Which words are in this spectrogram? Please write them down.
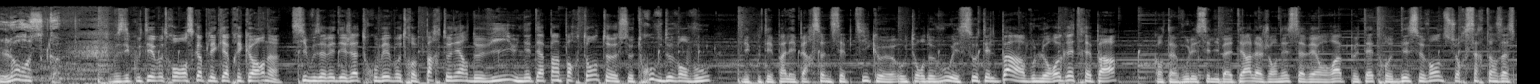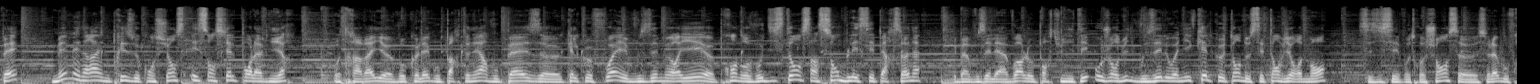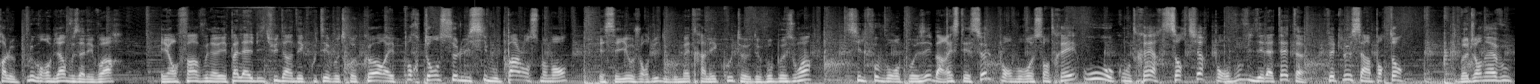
L'horoscope. Vous écoutez votre horoscope les Capricornes? Si vous avez déjà trouvé votre partenaire de vie, une étape importante se trouve devant vous. N'écoutez pas les personnes sceptiques euh, autour de vous et sautez le pas, hein, vous ne le regretterez pas. Quant à vous les célibataires, la journée s'avérera peut-être décevante sur certains aspects, mais mènera à une prise de conscience essentielle pour l'avenir. Au travail, euh, vos collègues ou partenaires vous pèsent euh, quelquefois et vous aimeriez euh, prendre vos distances hein, sans blesser personne. Et ben vous allez avoir l'opportunité aujourd'hui de vous éloigner quelque temps de cet environnement. Saisissez votre chance, cela vous fera le plus grand bien, vous allez voir. Et enfin, vous n'avez pas l'habitude hein, d'écouter votre corps et pourtant celui-ci vous parle en ce moment. Essayez aujourd'hui de vous mettre à l'écoute de vos besoins. S'il faut vous reposer, bah restez seul pour vous recentrer ou au contraire sortir pour vous vider la tête. Faites-le, c'est important. Bonne journée à vous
